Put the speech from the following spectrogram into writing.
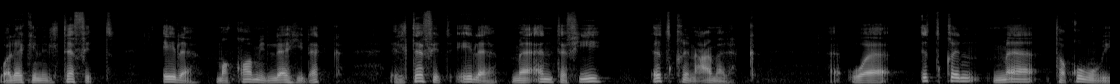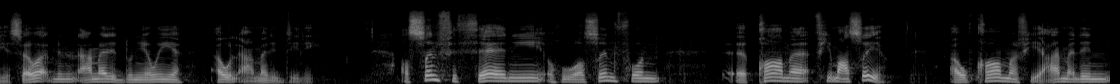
ولكن التفت إلى مقام الله لك التفت إلى ما أنت فيه إتقن عملك. وإتقن ما تقوم به سواء من الأعمال الدنيوية أو الأعمال الدينية. الصنف الثاني هو صنف قام في معصية. أو قام في عمل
